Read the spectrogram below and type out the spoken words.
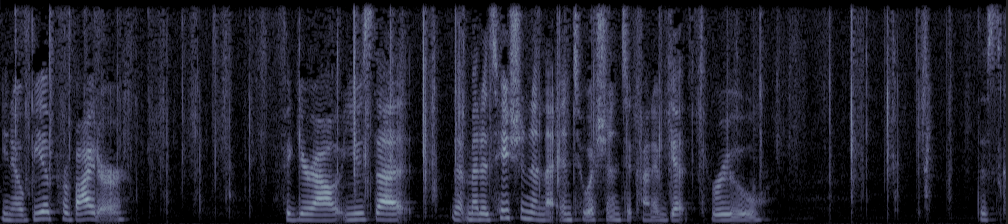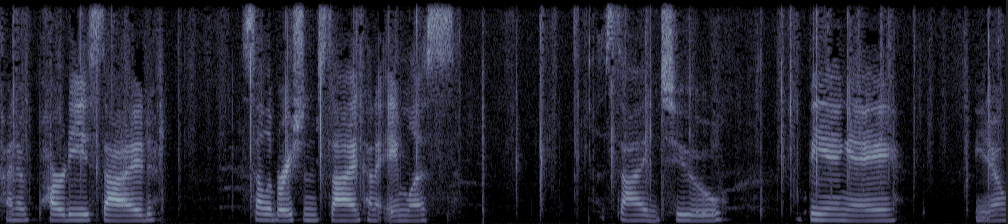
you know be a provider figure out use that that meditation and that intuition to kind of get through this kind of party side celebration side kind of aimless side to being a, you know,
